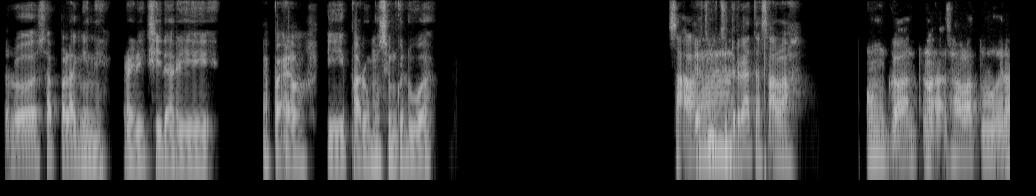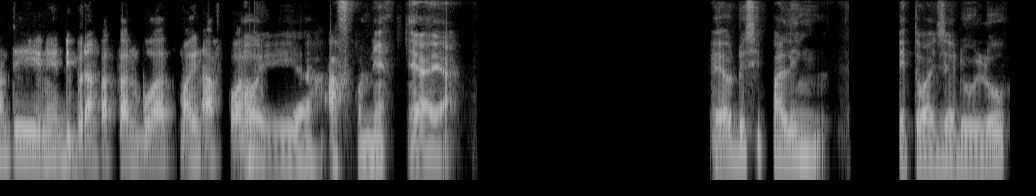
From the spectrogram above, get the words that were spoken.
Terus apa lagi nih prediksi dari FPL di paruh musim kedua Salah ya. tuh cedera atau salah? Enggak, salah tuh nanti ini diberangkatkan buat main Afcon. Oh iya, Afcon ya. Ya ya. Ya udah sih paling itu aja dulu.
